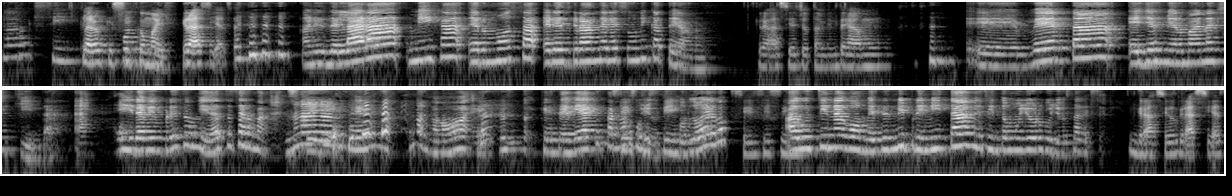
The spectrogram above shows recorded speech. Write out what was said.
Claro que sí. Claro que sí, supuesto. Gracias. Aris de Lara, mi hija hermosa, eres grande, eres única, te amo. Gracias, yo también te amo. Eh, Berta, ella es mi hermana chiquita. Ay, era bien presumida tus hermanas. Sí. No, no, esto es- que se vea que están Sí, sí, orgullosos. sí. Pues luego, Sí, sí, sí. Agustina Gómez es mi primita, me siento muy orgullosa de ser. Gracias, gracias.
